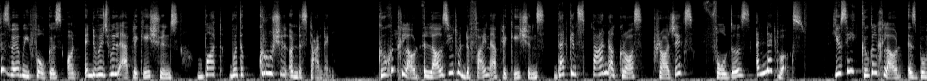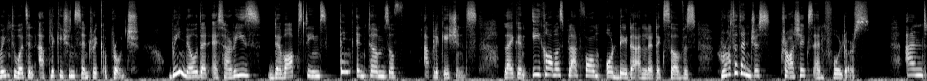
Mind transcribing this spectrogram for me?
is where we focus on individual applications, but with a crucial understanding. Google Cloud allows you to define applications that can span across projects, folders, and networks. You see, Google Cloud is moving towards an application centric approach. We know that SREs, DevOps teams think in terms of applications like an e commerce platform or data analytics service rather than just projects and folders. And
